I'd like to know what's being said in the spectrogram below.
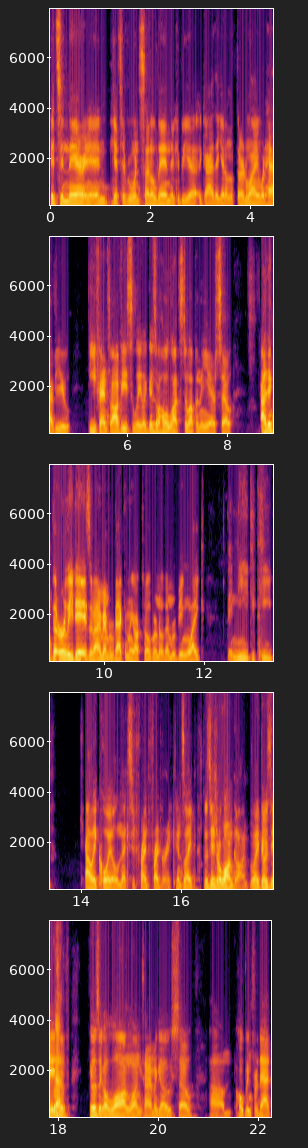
fits in there and gets everyone settled in. There could be a, a guy they get on the third line, what have you. Defense, obviously, like there's a whole lot still up in the air. So I think the early days of I remember back in like October, November being like they need to keep Charlie Coyle next to Trent Frederic. And it's like those days are long gone. Like those days yeah. of feels like a long, long time ago. So um, hoping for that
